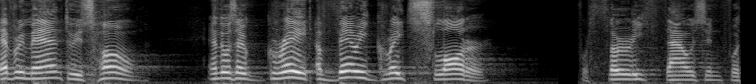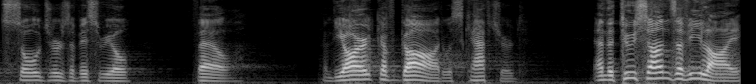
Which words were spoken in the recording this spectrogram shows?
every man to his home. And there was a great, a very great slaughter, for 30,000 foot soldiers of Israel fell. And the ark of God was captured. And the two sons of Eli,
